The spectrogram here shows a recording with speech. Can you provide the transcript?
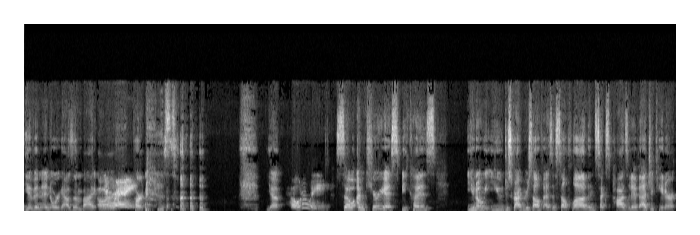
given an orgasm by our right. partners. yep. Totally. So I'm curious because you know, you describe yourself as a self-love and sex positive educator.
